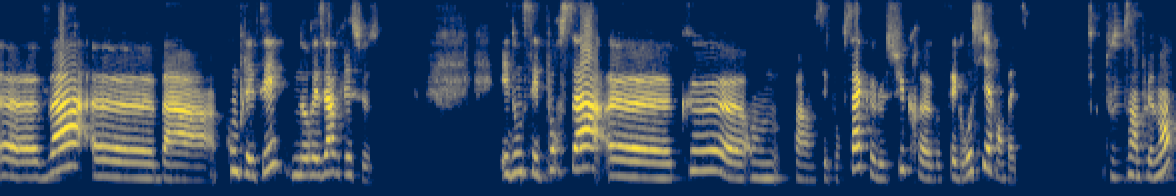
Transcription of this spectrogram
euh, va euh, bah, compléter nos réserves graisseuses. Et donc c'est pour ça que, pour ça que le sucre fait grossir en fait, tout simplement.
